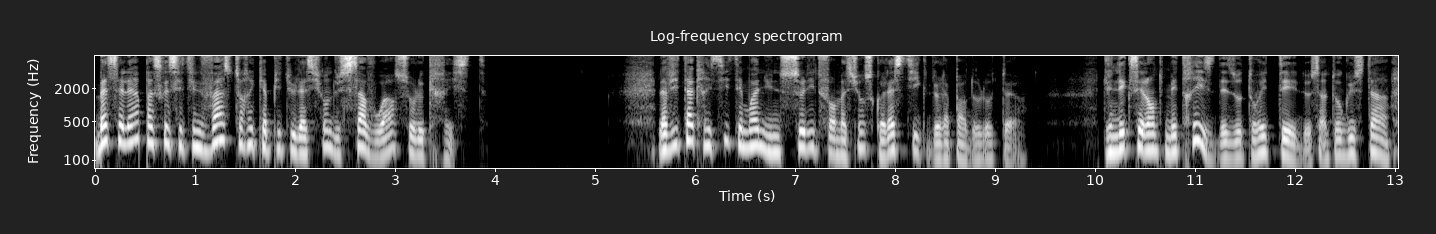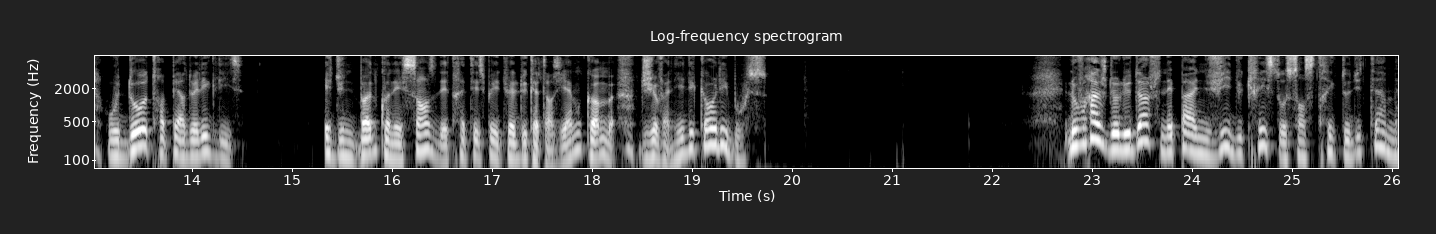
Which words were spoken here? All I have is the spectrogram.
Best-seller parce que c'est une vaste récapitulation du savoir sur le Christ. La Vita Christi témoigne d'une solide formation scolastique de la part de l'auteur, d'une excellente maîtrise des autorités de saint Augustin ou d'autres pères de l'Église, et d'une bonne connaissance des traités spirituels du XIVe comme Giovanni di Caolibus. L'ouvrage de Ludolf n'est pas une vie du Christ au sens strict du terme,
